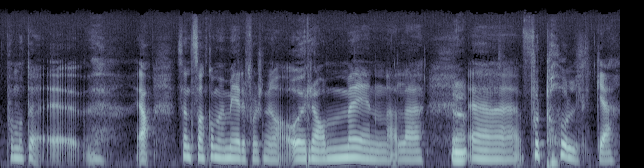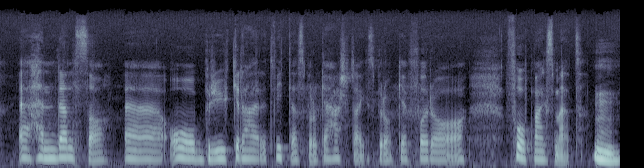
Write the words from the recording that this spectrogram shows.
på en måte eh, ja, så en snakker om medieforskning, å ramme inn eller Ja. eh, fortolke eh, hendelser eh, og bruke det her Twitter-språket, hashtag-språket, for å få oppmerksomhet. Mm.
